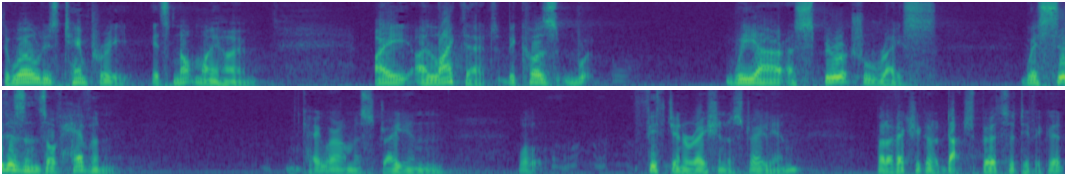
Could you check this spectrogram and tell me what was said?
The world is temporary, it's not my home. I, I like that because we are a spiritual race. We're citizens of heaven okay, where I'm Australian, well, fifth generation Australian, but I've actually got a Dutch birth certificate,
